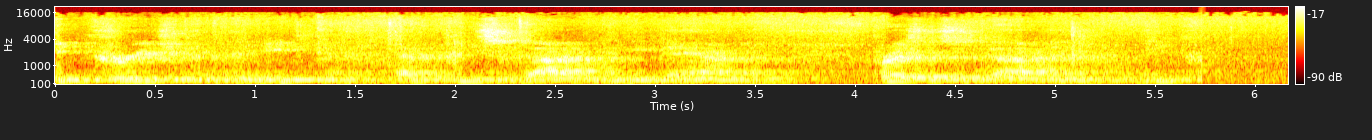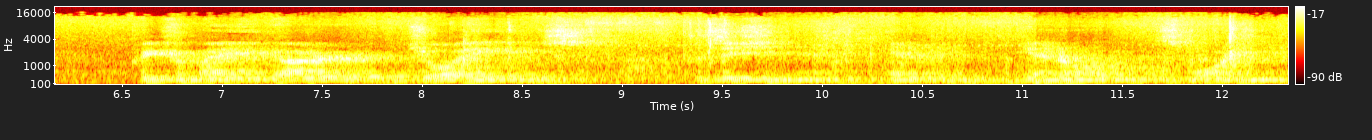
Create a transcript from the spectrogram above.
encouragement. They need to have the peace of God, and they need to have the presence of God. And pray for my daughter Joy's position in general this morning.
